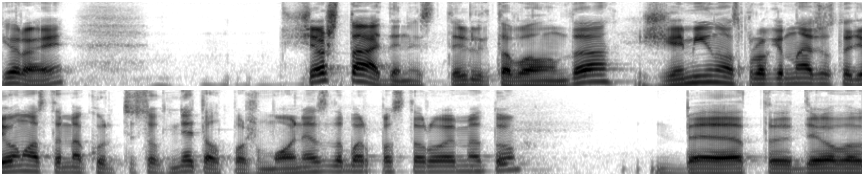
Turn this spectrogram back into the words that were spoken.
Gerai. Šeštadienis, 13 val. Žemynos progymnazijos stadionas, tame, kur tiesiog netelpa žmonės dabar pastaruoju metu, bet dėl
